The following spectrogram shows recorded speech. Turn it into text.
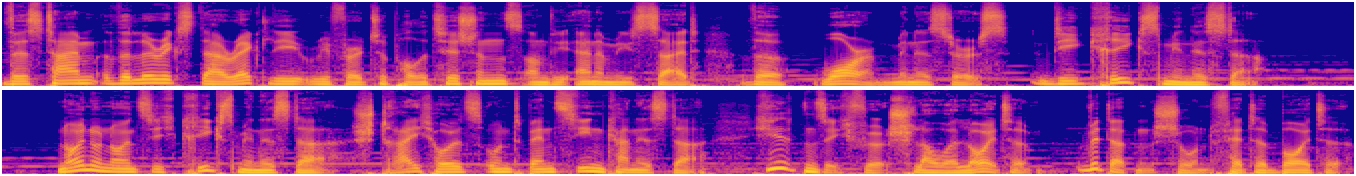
This time, the lyrics directly refer to politicians on the enemy's side, the war ministers, die Kriegsminister. 99 Kriegsminister, Streichholz und Benzinkanister hielten sich für schlaue Leute, witterten schon fette Beute.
